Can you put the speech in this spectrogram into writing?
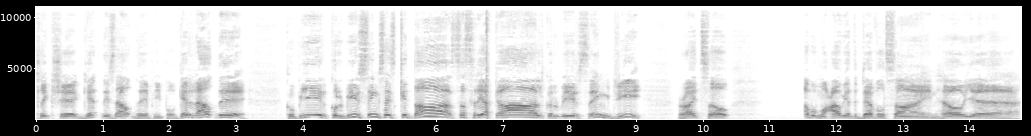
click share. Get this out there, people. Get it out there. Kulbir, Kulbir Singh says, Kida, Sasriyakal, Kulbir Singh, G. Right, so Abu Muawiyah, the devil sign. Hell yeah.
